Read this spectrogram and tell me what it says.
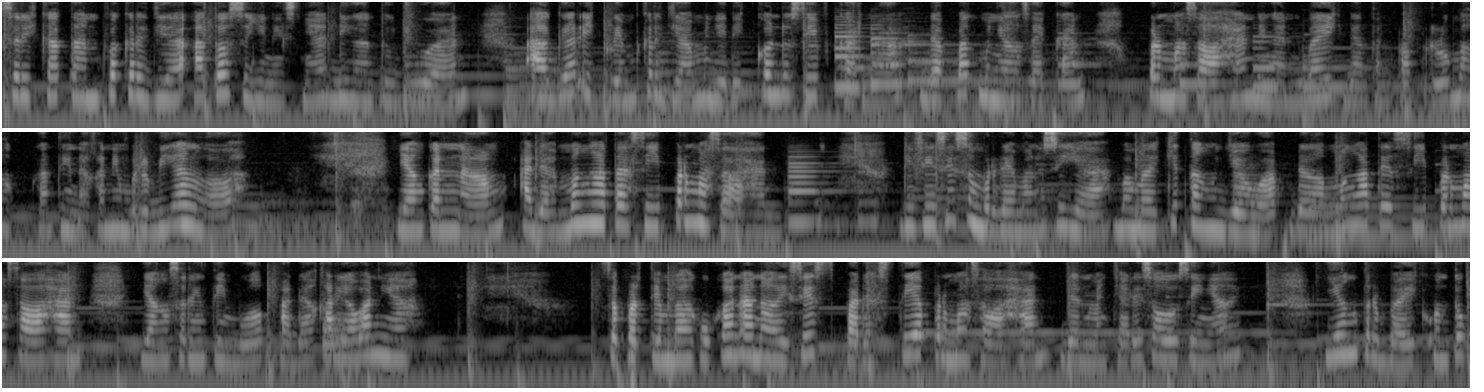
serikatan pekerja atau sejenisnya dengan tujuan agar iklim kerja menjadi kondusif karena dapat menyelesaikan permasalahan dengan baik dan tanpa perlu melakukan tindakan yang berlebihan loh. Yang keenam, ada mengatasi permasalahan. Divisi sumber daya manusia memiliki tanggung jawab dalam mengatasi permasalahan yang sering timbul pada karyawannya seperti melakukan analisis pada setiap permasalahan dan mencari solusinya yang terbaik untuk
